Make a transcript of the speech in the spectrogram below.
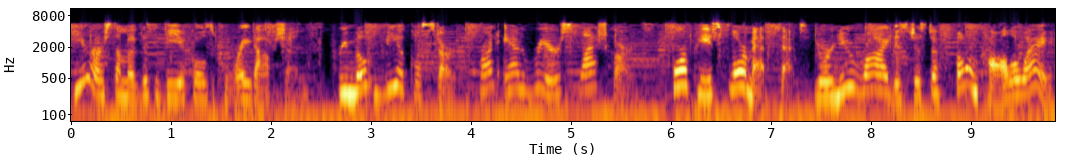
Here are some of this vehicle's great options. Remote vehicle start, front and rear splash guards, four-piece floor mat set. Your new ride is just a phone call away.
